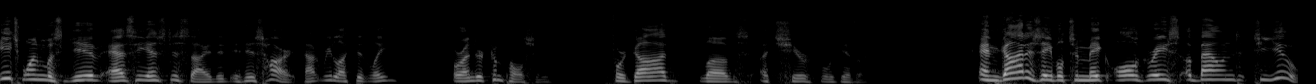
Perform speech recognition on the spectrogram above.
Each one must give as he has decided in his heart, not reluctantly or under compulsion, for God loves a cheerful giver. And God is able to make all grace abound to you,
